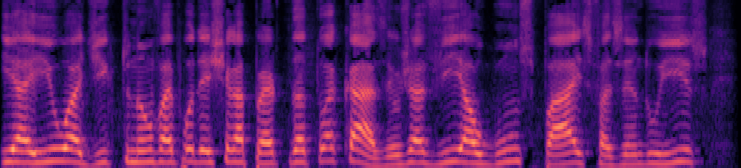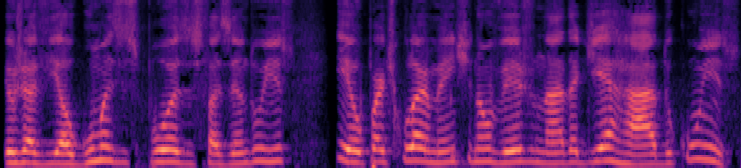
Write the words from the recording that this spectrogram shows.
E aí o adicto não vai poder chegar perto da tua casa. Eu já vi alguns pais fazendo isso, eu já vi algumas esposas fazendo isso, e eu, particularmente, não vejo nada de errado com isso.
